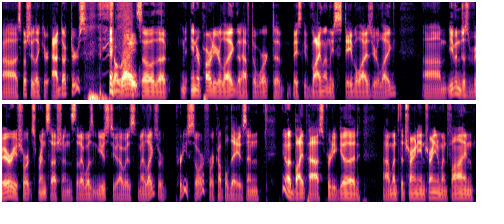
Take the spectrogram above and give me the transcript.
uh, especially like your adductors. All right. so the inner part of your leg that have to work to basically violently stabilize your leg. Um, even just very short sprint sessions that I wasn't used to, I was my legs were pretty sore for a couple days, and you know I bypassed pretty good I went to the training. Training went fine,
